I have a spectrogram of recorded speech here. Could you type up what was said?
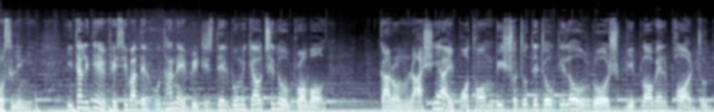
মুসলিনি। ইতালিতে ফেসিবাদের উত্থানে ব্রিটিশদের ভূমিকাও ছিল প্রবল, কারণ রাশিয়ায় প্রথম বিশ্বযুদ্ধে যোগ দিলেও রুশ বিপ্লবের পর যুদ্ধ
